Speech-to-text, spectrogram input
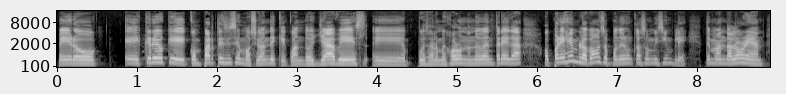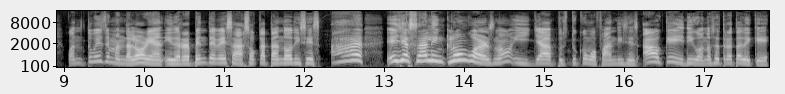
pero eh, creo que compartes esa emoción de que cuando ya ves, eh, pues a lo mejor una nueva entrega, o por ejemplo, vamos a poner un caso muy simple, de Mandalorian. Cuando tú ves de Mandalorian y de repente ves a Ahsoka Tano, dices, ah, ella sale en Clone Wars, ¿no? Y ya, pues tú como fan dices, ah, ok, digo, no se trata de que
